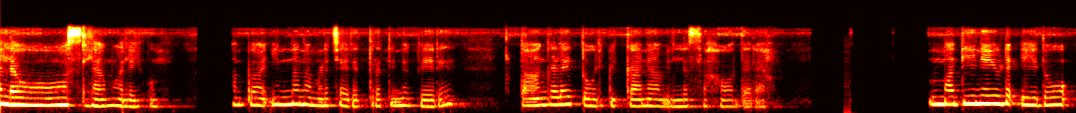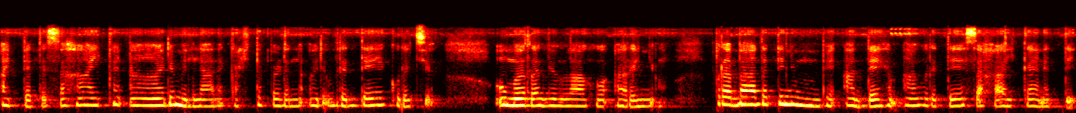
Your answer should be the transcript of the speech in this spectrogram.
ഹലോ അസ്സാം വലൈക്കും അപ്പോൾ ഇന്ന് നമ്മുടെ ചരിത്രത്തിന്റെ പേര് താങ്കളെ തോൽപ്പിക്കാനാവില്ല സഹോദര. മദീനയുടെ ഏതോ അറ്റത്ത് സഹായിക്കാൻ ആരുമില്ലാതെ കഷ്ടപ്പെടുന്ന ഒരു വൃദ്ധയെക്കുറിച്ച് ഉമർ റളിയല്ലാഹു അറിഞ്ഞു. പ്രഭാതത്തിന് മുമ്പേ അദ്ദേഹം ആ വൃദ്ധയെ സഹായിക്കാനെത്തി.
